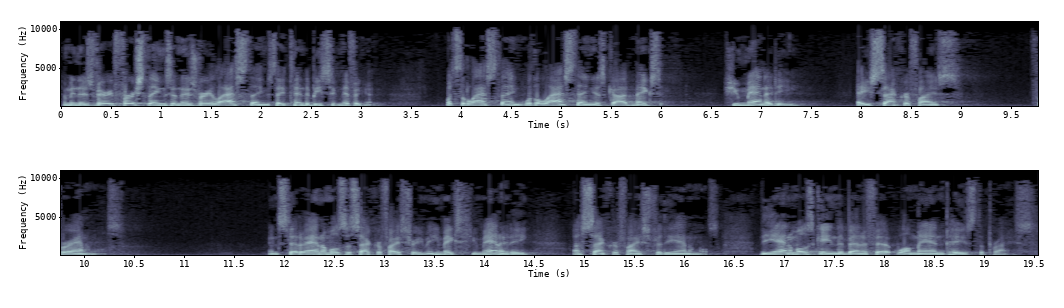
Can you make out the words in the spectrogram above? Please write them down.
I mean, there's very first things and there's very last things. They tend to be significant. What's the last thing? Well, the last thing is God makes humanity a sacrifice for animals. Instead of animals a sacrifice for him, he makes humanity a sacrifice for the animals. The animals gain the benefit while man pays the price.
